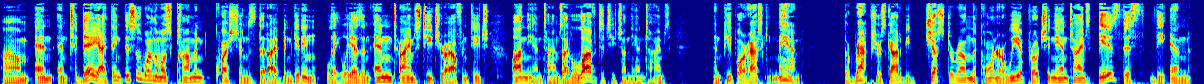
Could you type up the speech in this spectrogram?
Um, and and today, I think this is one of the most common questions that I've been getting lately. As an end times teacher, I often teach on the end times. I love to teach on the end times, and people are asking, "Man, the rapture's got to be just around the corner. Are we approaching the end times? Is this the end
